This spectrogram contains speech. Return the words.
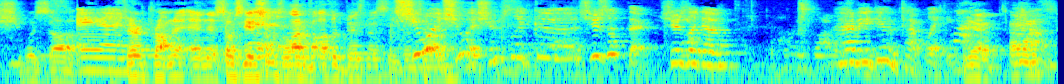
she was uh, And- very prominent in association with a lot of other businesses. She was, she was, she was like, uh, she was up there. She was like a, how do you do type lady. Yeah, um,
